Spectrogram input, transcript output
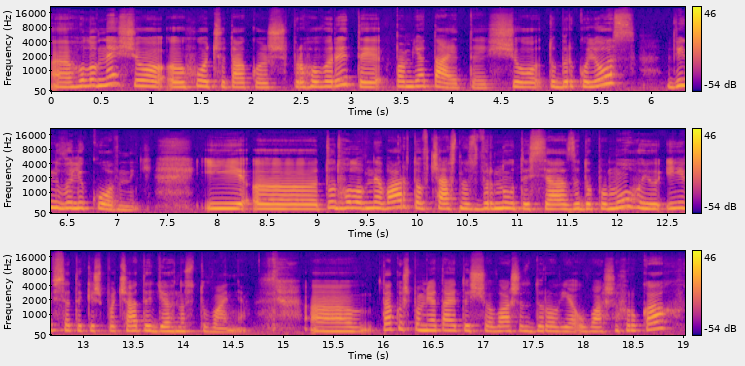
Е, Головне, що е, хочу також проговорити, пам'ятайте, що туберкульоз він виліковний. І е, тут головне варто вчасно звернутися за допомогою і все-таки ж почати діагностування. Е, також пам'ятайте, що ваше здоров'я у ваших руках,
